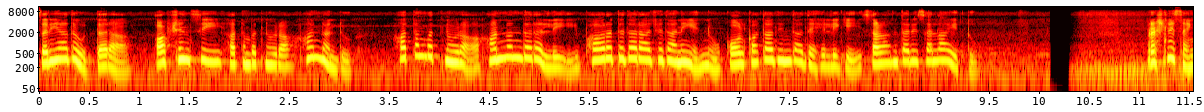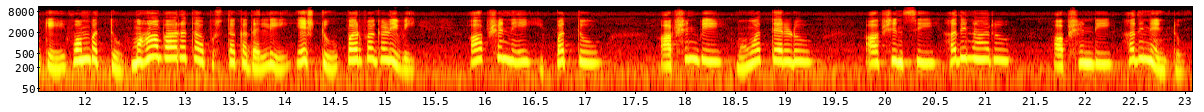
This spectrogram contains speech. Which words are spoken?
ಸರಿಯಾದ ಉತ್ತರ ಆಪ್ಷನ್ ಸಿ ಹತ್ತೊಂಬತ್ತು ನೂರ ಹನ್ನೊಂದು. ಹತ್ತೊಂಬತ್ತು ನೂರ ಹನ್ನೊಂದರಲ್ಲಿ ಭಾರತದ ರಾಜಧಾನಿಯನ್ನು ಕೋಲ್ಕತ್ತಾದಿಂದ ದೆಹಲಿಗೆ ಸ್ಥಳಾಂತರಿಸಲಾಯಿತು. ಪ್ರಶ್ನೆ ಸಂಖ್ಯೆ ಒಂಬತ್ತು. ಮಹಾಭಾರತ ಪುಸ್ತಕದಲ್ಲಿ ಎಷ್ಟು ಪರ್ವಗಳಿವೆ? ಆಪ್ಷನ್ ಎ ಇಪ್ಪತ್ತು ಆಪ್ಷನ್ ಬಿ ಮೂವತ್ತೆರಡು ಆಪ್ಷನ್ ಸಿ ಹದಿನಾರು ಆಪ್ಷನ್ ಡಿ ಹದಿನೆಂಟು.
